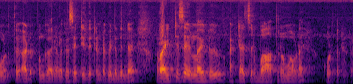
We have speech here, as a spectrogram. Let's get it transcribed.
കൊടുത്ത് അടുപ്പും കാര്യങ്ങളൊക്കെ സെറ്റ് ചെയ്തിട്ടുണ്ട്. പിന്നെ ഇതിന്റെ റൈറ്റ് സൈഡിലായിട്ടൊരു അറ്റാച്ച്ഡ് ബാത്റൂം അവിടെ കൊടുത്തിട്ടുണ്ട്.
